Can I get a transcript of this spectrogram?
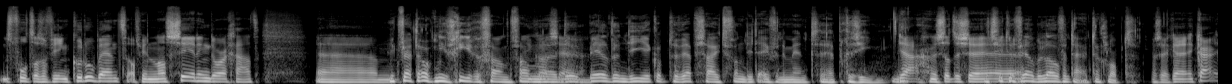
het voelt alsof je in Kourou bent of je een lancering doorgaat. Ehm, Ik werd er ook nieuwsgieriig van, van eh, de zeggen. beelden die ik op de website van dit evenement heb gezien. ja, dus dat is. eh, Het ziet er veelbelovend uit, dat klopt. ik, eh, kaar-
